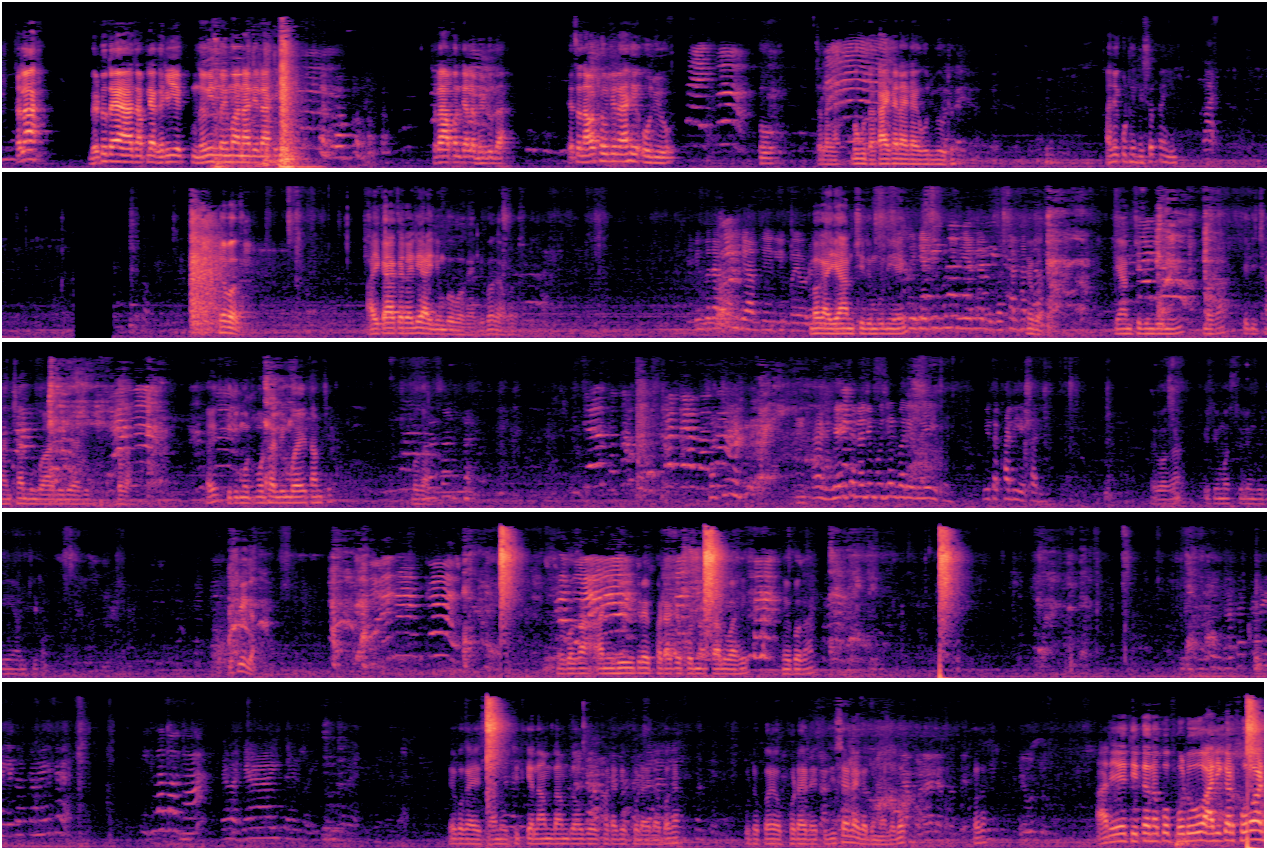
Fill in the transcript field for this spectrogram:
चला भेटू द्या. आज आपल्या घरी एक नवीन मेहमान आलेला आहे. चला आपण त्याला भेटू द्या. त्याचं नाव ठेवलेलं आहे ओलिओ. हो चला या. बघू द्या काय करायला आहे ओलिओ आणि कुठे दिसत नाही हे बघा. आई काय करायली? आई लिंबू बघायली. बघा बघा. बघा ही आमची लिंबुनी आहे. हे बघा. ही आमची लिंबुनी बघा किती छान छान लिंबू आलेली आहे बघा. हे किती मोठमोठा लिंबू आहेत आमचे. बघा. हा, त्याला लिंबू जेल बरे इथे. खाली आहे खाली. हे बघा किती मस्त लिंबुनी आहे आमची. दिसली का हे बघा आणि हे इकडे फटाके फोडणं चालू आहे. हे बघा. हे बघा हे सानू तितक्या लांब लांब जाऊ जाऊ फटाके फोडायला बघा. कुठं पाय फोडायला ते दिसायला का तुम्हाला बघ. बघा. अरे तिथं नको फोडू. अलीकड फोड.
